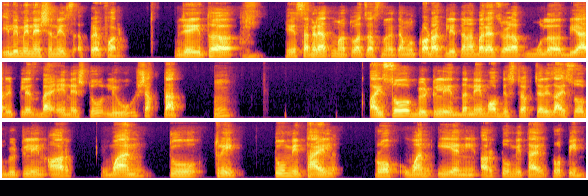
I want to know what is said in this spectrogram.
elimination is preferred म्हणजे इथं हे सगळ्यात महत्वाचं असणार आहे. त्यामुळे प्रॉडक्ट लिहिताना बऱ्याच वेळा मुलं B R replace by N H two लिहू शकतात. Iso butylene the name of the structure is iso butylene or one two, three. Two methyl prop one ENE or two methyl propene.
